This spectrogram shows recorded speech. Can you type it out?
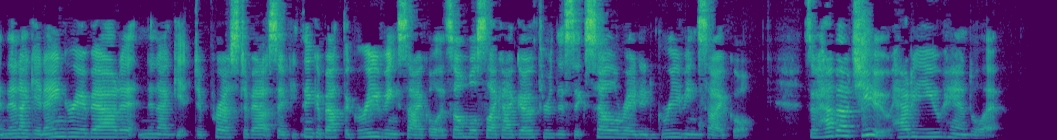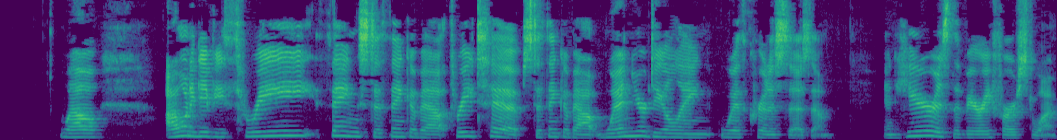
and then I get angry about it, and then I get depressed about it. So if you think about the grieving cycle, it's almost like I go through this accelerated grieving cycle. So, how about you? How do you handle it? Well, I want to give you three things to think about, three tips to think about when you're dealing with criticism. And here is the very first one.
